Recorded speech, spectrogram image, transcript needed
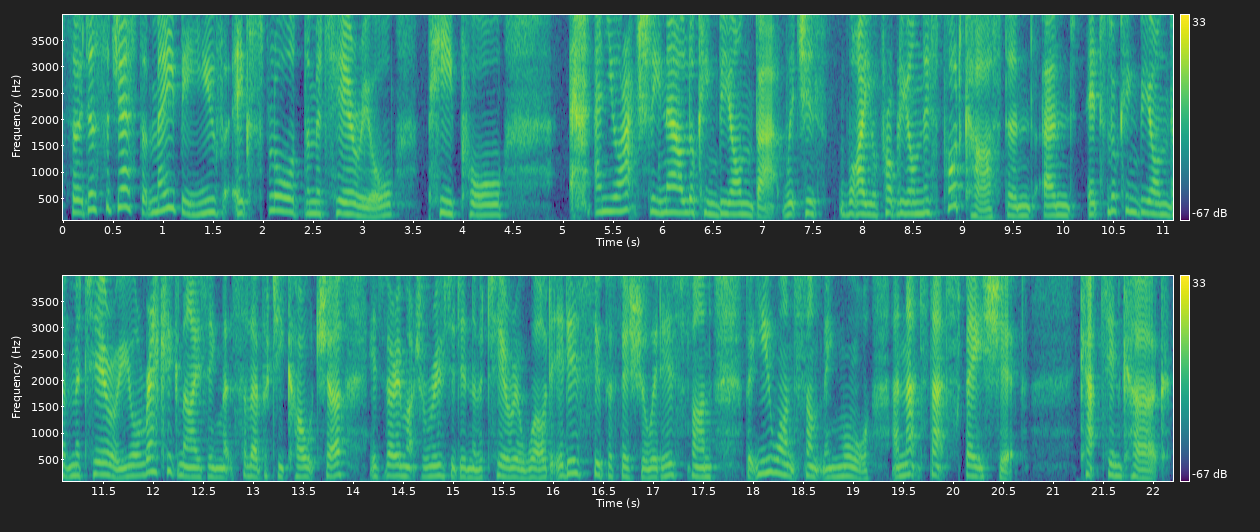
so it does suggest that maybe you've explored the material, people, and you're actually now looking beyond that which is why you're probably on this podcast. And and it's looking beyond the material. You're recognizing that celebrity culture is very much rooted in the material world. It is superficial it is fun but you want something more. And that's that spaceship captain kirk.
